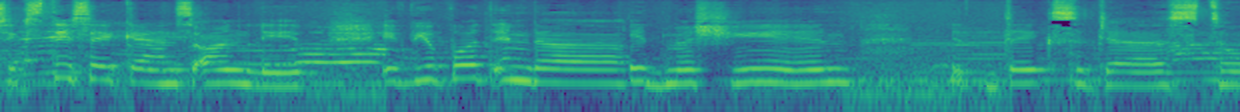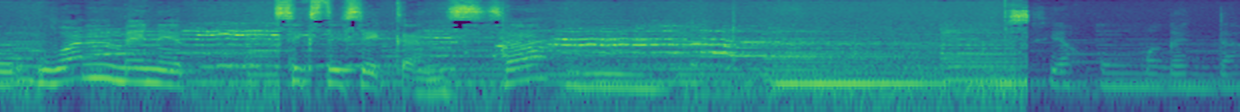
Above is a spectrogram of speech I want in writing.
60 seconds only. If you put in the heat machine, it takes just 1 minute 60 seconds. Ha? Kasi akong maganda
